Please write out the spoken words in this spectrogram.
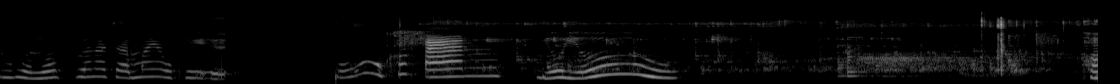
ดู เหมือนว่าเพื่อนน่าจะไม่โอเคเอะโอ้ข้าวปันโยโย่ขอ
